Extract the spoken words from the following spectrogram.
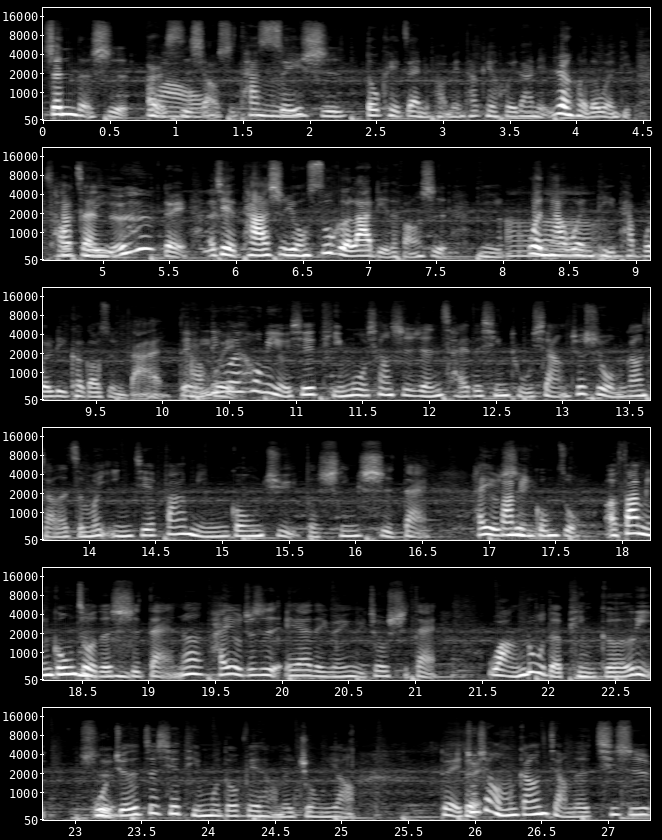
真的是二十四小时，他随时都可以在你旁边，他可以回答你任何的问题。超赞的，对，而且他是用苏格拉底的方式，你问他问题，他不会立刻告诉你答案。对，另外后面有些题目，像是人才的新图像，就是我们刚刚讲的怎么迎接发明工具的新时代，还有发明工作啊，发明工作的时代。那还有就是 AI 的元宇宙时代，网络的品格力，我觉得这些题目都非常的重要。对，就像我们刚刚讲的，其实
